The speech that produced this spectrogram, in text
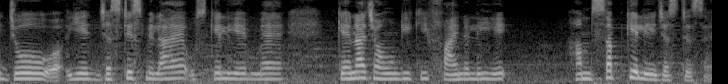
जो ये जस्टिस मिला है, उसके लिए मैं कहना चाहूँगी कि फाइनली ये हम सब के लिए जस्टिस है।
